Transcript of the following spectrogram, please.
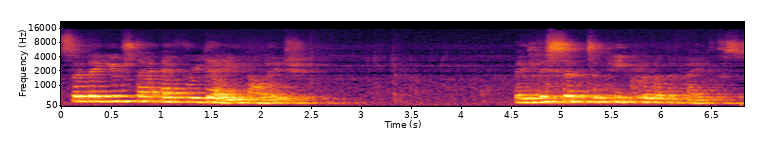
So they used their everyday knowledge. They listened to people of other faiths.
